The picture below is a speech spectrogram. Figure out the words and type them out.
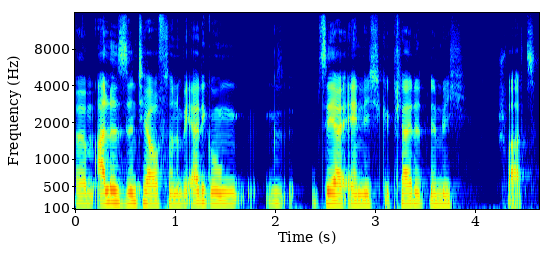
ähm, alle sind ja auf so einer Beerdigung sehr ähnlich gekleidet, nämlich schwarz,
